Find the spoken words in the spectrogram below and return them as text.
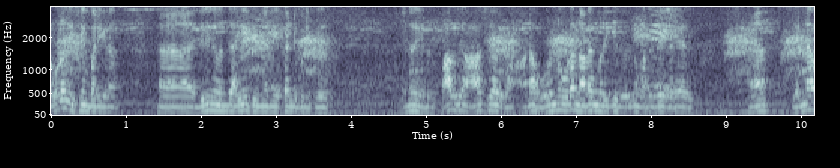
எவ்வளோ விஷயம் படிக்கிறேன்? திடீர்னு வந்து ஐஐடி கண்டுபிடிப்பு. ஏன்னா எனக்கு பார்க்குறதுக்கு ஆசையாக இருக்கும். ஆனால் ஒன்று கூட நடைமுறைக்கு இது வரைக்கும் வந்ததே கிடையாது. என்ன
